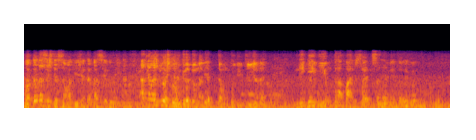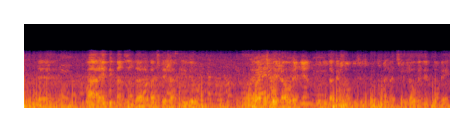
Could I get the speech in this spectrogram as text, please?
Bom, toda essa extensão aqui, gente, é bacia do Pina. Aquelas duas torres grandonas ali, é tão bonitinha, né? Ninguém via um trabalho sério de saneamento ali, viu? É, 40 e tantos andares, é para despejar aqui, viu? Você vai despejar o veneno do, do- da questão dos esgotos, mas vai despejar o veneno também.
